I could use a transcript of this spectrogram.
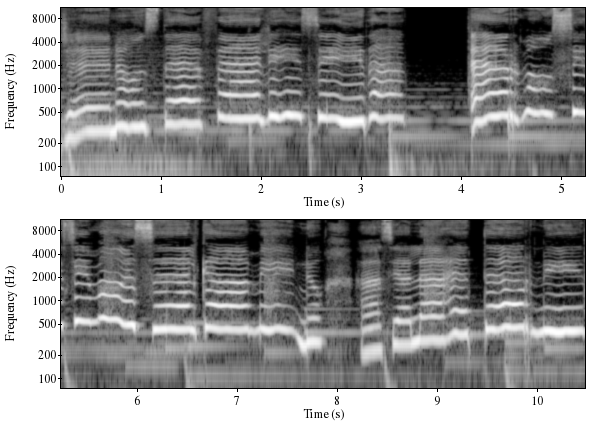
llenos de felicidad. Hacia la eternidad.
